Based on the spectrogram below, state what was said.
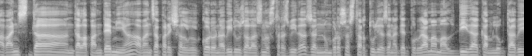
Abans de, de la pandèmia, abans d'aparèixer el coronavirus a les nostres vides, en nombroses tertúlies en aquest programa, amb el Didac, amb l'Octavi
